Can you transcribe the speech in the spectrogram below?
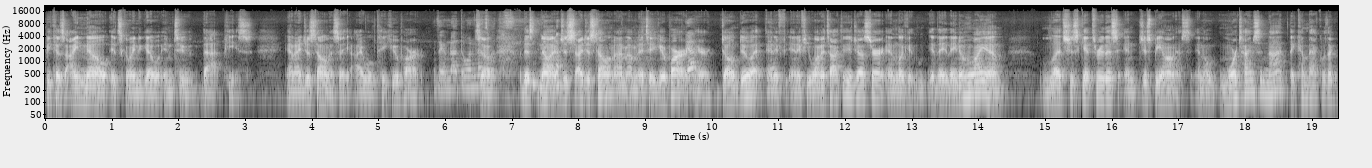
because I know it's going to go into that piece. And I just tell them, I say, I will take you apart. It's like I'm not the one to So with. this, no, I just, I just tell them, I'm, I'm going to take you apart Yeah. here. Don't do it. And if, and if you want to talk to the adjuster and look at, they, they know who I am. Let's just get through this and just be honest. And more times than not, they come back with a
